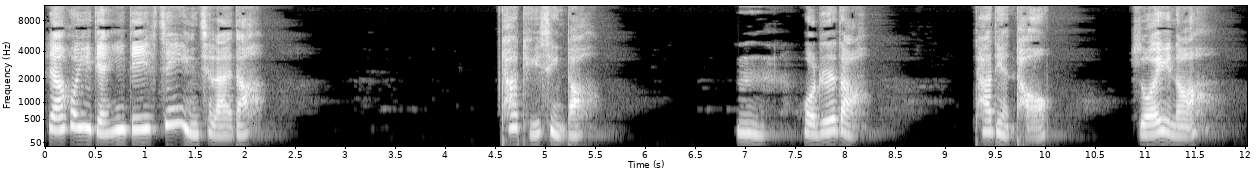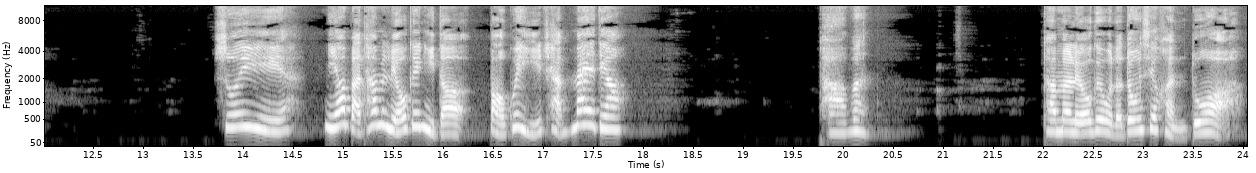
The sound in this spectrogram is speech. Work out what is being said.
然后一点一滴经营起来的，他提醒道：“嗯，我知道。”他点头。所以呢？所以你要把他们留给你的宝贵遗产卖掉？他问。他们留给我的东西很多，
